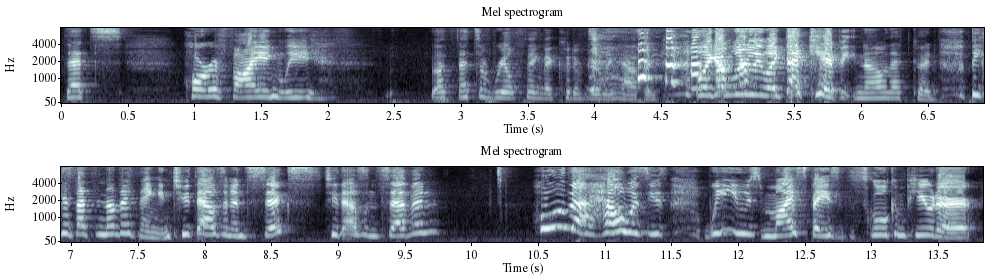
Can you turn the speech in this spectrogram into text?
That's horrifyingly that's a real thing that could have really happened. like I'm literally like that can't be. No, that could because that's another thing. In 2006, 2007, who the hell was used? We used MySpace at the school computer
